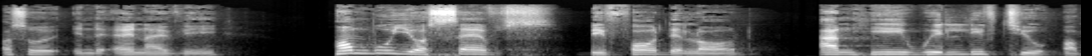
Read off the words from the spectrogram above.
also in the NIV Humble yourselves before the Lord, and he will lift you up.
